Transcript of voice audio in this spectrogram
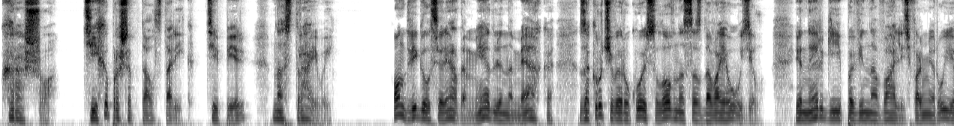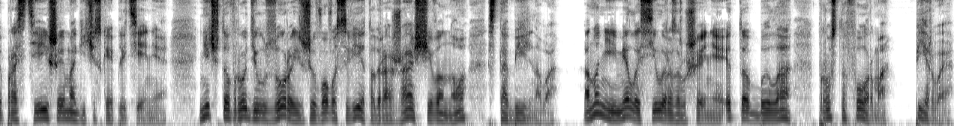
«Хорошо», — тихо прошептал старик. «Теперь настраивай». Он двигался рядом, медленно, мягко, закручивая рукой, словно создавая узел. Энергии повиновались, формируя простейшее магическое плетение. Нечто вроде узора из живого света, дрожащего, но стабильного. Оно не имело силы разрушения, это была просто форма, первая.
